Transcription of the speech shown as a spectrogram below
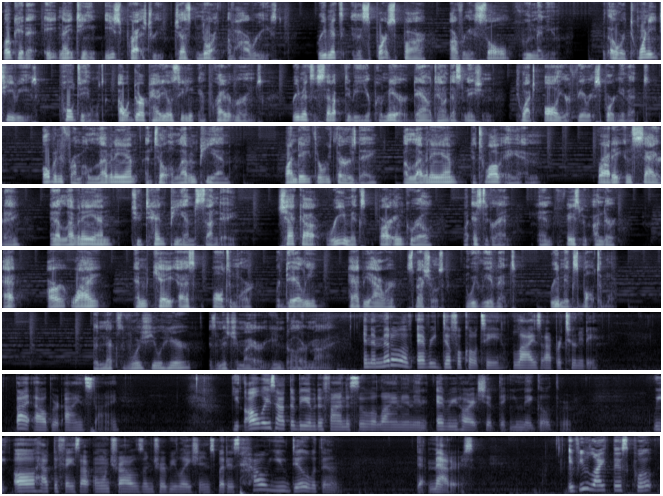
located at 819 East Pratt Street, just north of Harbor East. Remix is a sports bar offering a soul food menu. With over 20 TVs, pool tables, outdoor patio seating, and private rooms, Remix is set up to be your premier downtown destination to watch all your favorite sporting events. Open from 11 a.m. until 11 p.m. Monday through Thursday, 11 a.m. to 12 a.m. Friday and Saturday, and 11 a.m. to 10 p.m. Sunday. Check out Remix Bar and Grill on Instagram and Facebook under at RY MKS Baltimore for daily happy hour specials and weekly events. Remix Baltimore. The next voice you'll hear is Miss Chamire. You can call her Mai. In the middle of every difficulty lies opportunity. By Albert Einstein. You always have to be able to find a silver lining in every hardship that you may go through. We all have to face our own trials and tribulations, but it's how you deal with them that matters. If you like this quote,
